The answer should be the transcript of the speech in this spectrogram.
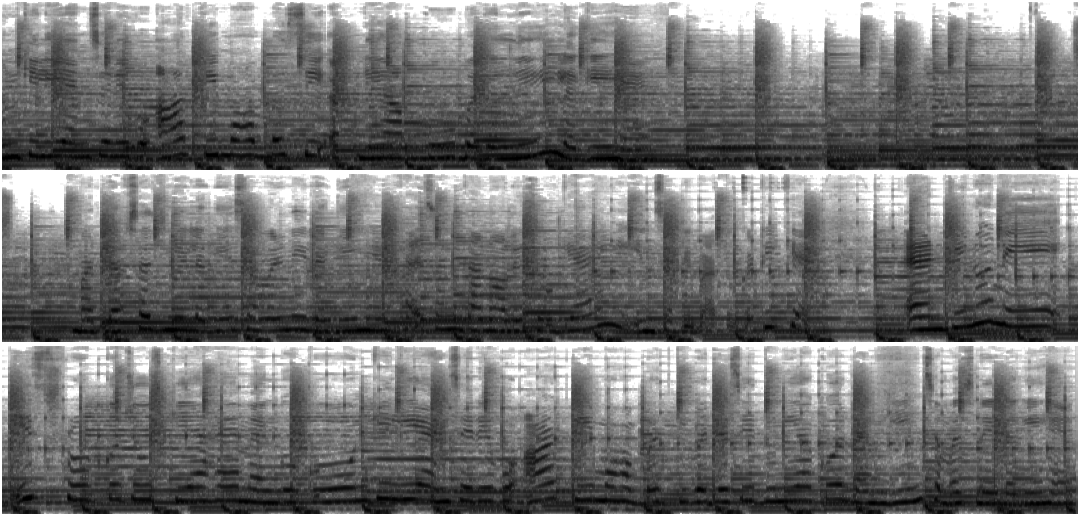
उनके लिए आंसर है, वो आपकी मोहब्बत से अपने आप को बदलने लगे हैं। मतलब सजने लगे संवरने लगे हैं। फ़ैशन का नॉलेज हो गया है, इन सभी बातों का, ठीक है? एंड जिन्होंने इस फ्रूट को चूज़ किया है मैंगो को, उनके लिए आंसर है, वो आपकी मोहब्बत की वजह से दुनिया को रंगीन समझने लगे हैं।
